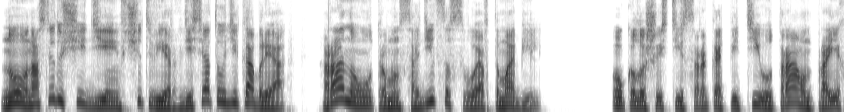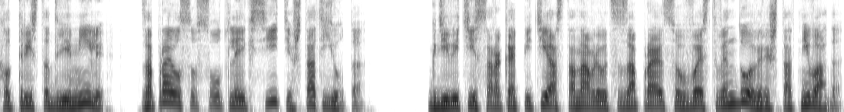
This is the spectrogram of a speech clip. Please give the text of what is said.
Но на следующий день, в четверг, 10 декабря, рано утром он садится в свой автомобиль. Около 6.45 утра он проехал 302 мили, заправился в Солт-Лейк-Сити, штат Юта. К 9.45 останавливается заправиться в Вест-Вендовере, штат Невада.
